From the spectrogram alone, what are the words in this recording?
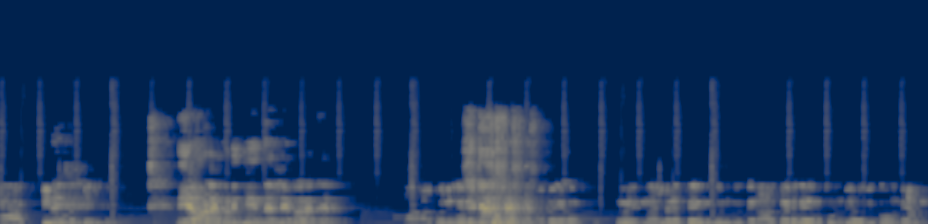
ഹാപ്പി മൊമെന്റ് ആയിരുന്നു നീ അവിടെ കുടിഞ്ഞു നിന്നല്ലേ കുറെ നേരം? അപ്പൊ നല്ല രസമായിരുന്നു നിൽക്കാൻ. ആൾക്കാരൊക്കെ അതിനെ കുണ്ടി നോക്കി പോകണ്ടായിരുന്നു.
